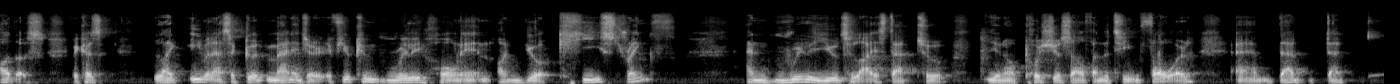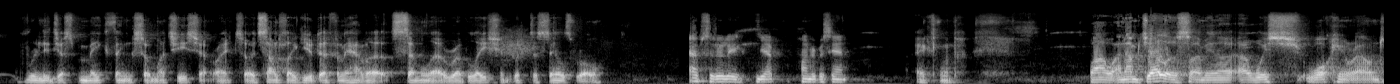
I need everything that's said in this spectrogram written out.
others. Because like even as a good manager if you can really hone in on your key strength and really utilize that to you know push yourself and the team forward and that that really just make things so much easier right so it sounds like you definitely have a similar revelation with the sales role absolutely yep 100% excellent Wow, and I'm jealous. I mean, I, I wish walking around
